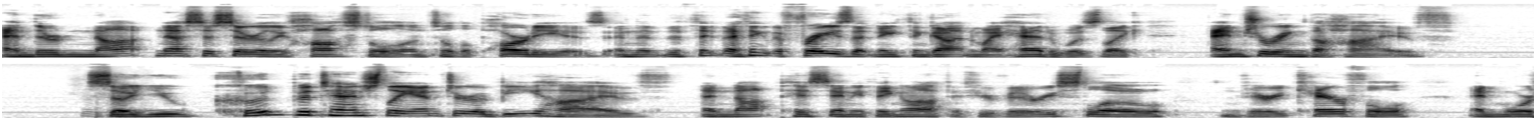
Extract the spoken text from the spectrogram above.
and they're not necessarily hostile until the party is. And the, the th- I think the phrase that Nathan got in my head was like entering the hive. So you could potentially enter a beehive and not piss anything off if you're very slow and very careful, and more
